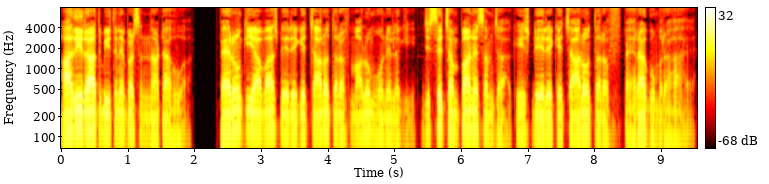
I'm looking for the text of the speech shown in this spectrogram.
आधी रात बीतने पर सन्नाटा हुआ। पैरों की आवाज़ डेरे के चारों तरफ़ मालूम होने लगी, जिससे चंपा ने समझा कि इस डेरे के चारों तरफ़ पहरा घूम रहा है।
